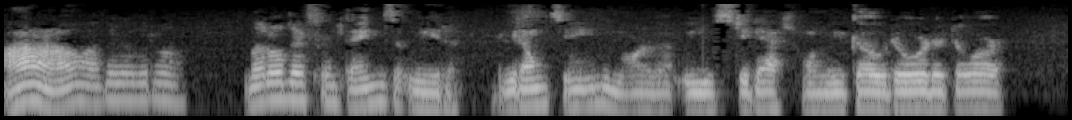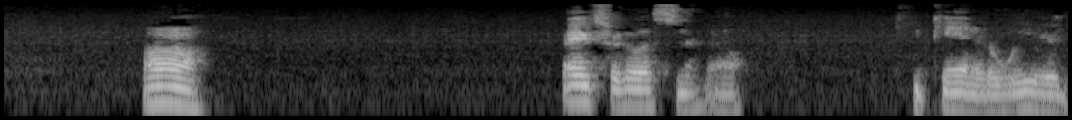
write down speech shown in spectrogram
I don't know, other little little different things that we we don't see anymore that we used to get when we go door to door. Oh. Thanks for listening, though. Keep Canada weird.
